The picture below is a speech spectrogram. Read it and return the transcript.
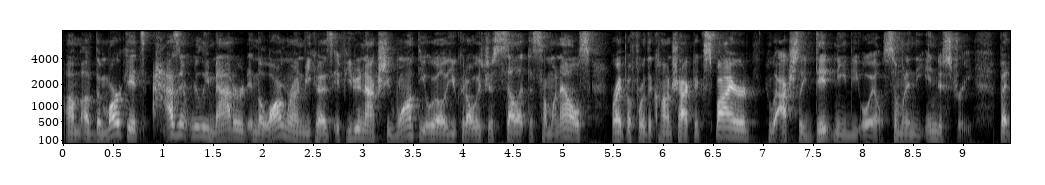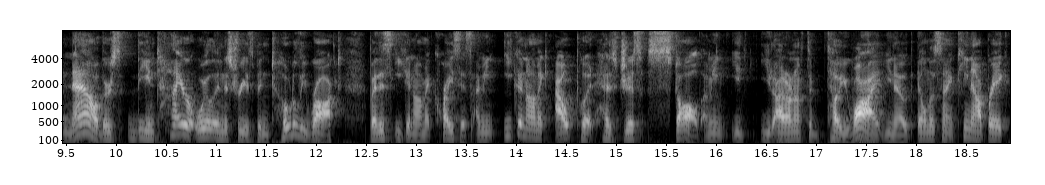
um, of the markets hasn't really mattered in the long run because if you didn't actually want the oil, you could always just sell it to someone else right before the contract expired who actually did need the oil, someone in the industry. But now there's the entire oil industry has been totally rocked by this economic crisis. I mean, economic output has just stalled. I mean, you, you, I don't have to tell you why. You know, illness 19 outbreak,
